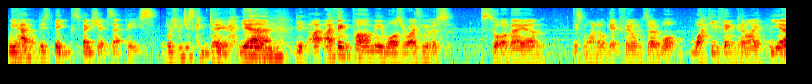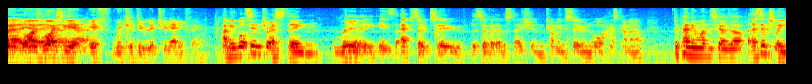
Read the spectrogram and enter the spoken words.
We had Yeah. this big spaceship set piece, which we just couldn't do. Yeah, Um, yeah I, I think part of me was writing it was sort of a um, this might not get filmed, so what wacky thing can I? Yeah, I, yeah, was writing yeah, it if we could do literally anything. I mean, what's interesting really is the episode two, the Silver Devastation, coming soon or has come out. Depending on when this goes up. Essentially,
